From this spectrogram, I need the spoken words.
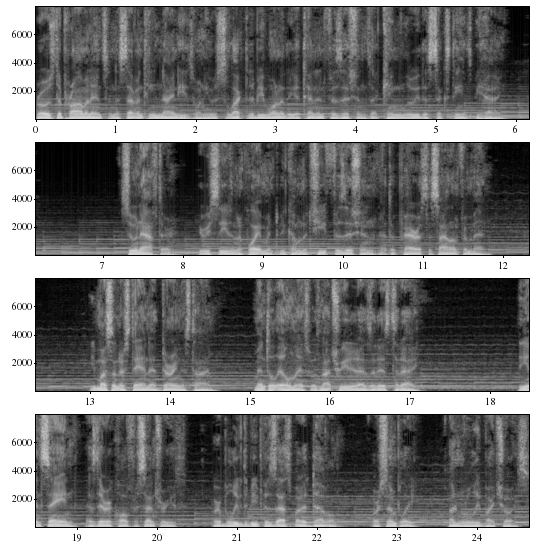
rose to prominence in the 1790s when he was selected to be one of the attendant physicians at King Louis XVI's beheading. Soon after, he received an appointment to become the chief physician at the Paris Asylum for Men. You must understand that during this time, mental illness was not treated as it is today. The insane, as they were called for centuries, were believed to be possessed by the devil, or simply unruly by choice.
